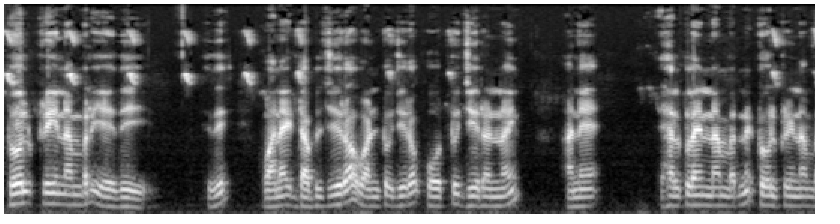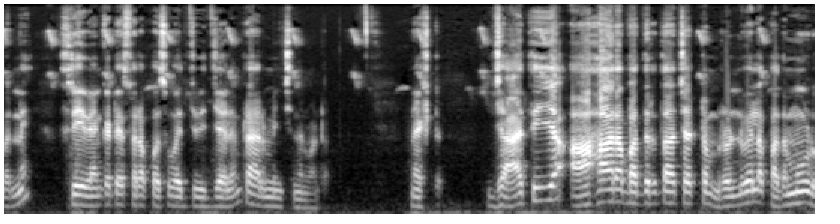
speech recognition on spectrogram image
టోల్ ఫ్రీ నెంబర్ ఏది? ఇది one eight double zero one two zero four two zero nine అనే హెల్ప్ లైన్ నెంబర్ని టోల్ ఫ్రీ నెంబర్ని శ్రీ వెంకటేశ్వర పశు వైద్య విద్యాలయం ప్రారంభించిందనమాట నెక్స్ట్ జాతీయ ఆహార భద్రతా చట్టం రెండు వేల పదమూడు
